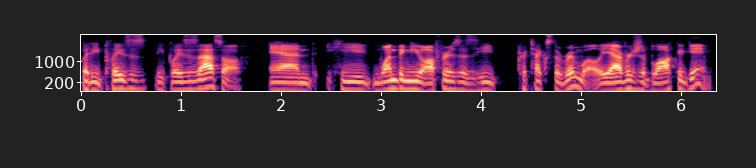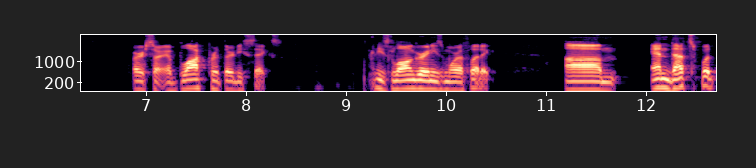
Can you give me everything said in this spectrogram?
but he plays his he plays his ass off. And he one thing he offers is he protects the rim well. He averaged a block a game. Or sorry, a block per 36. And he's longer and he's more athletic. Um, and that's what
